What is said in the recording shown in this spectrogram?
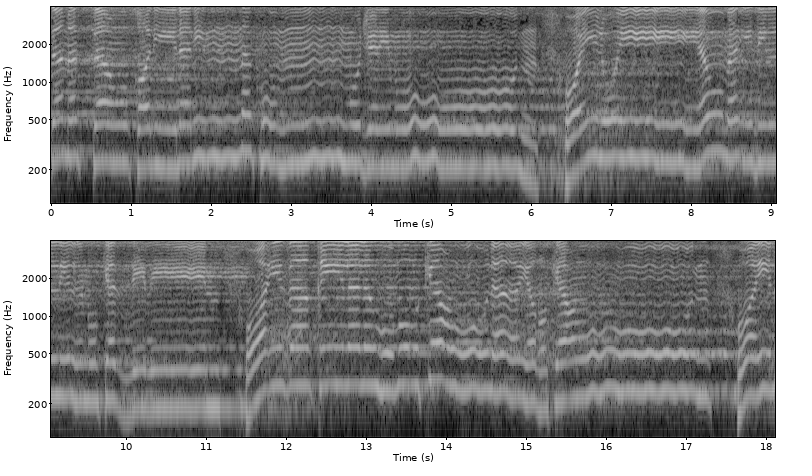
كلوا وتمتعوا قليلا إنكم مجرمون. ويل يومئذ للمكذبين. وإذا قيل لهم اركعوا لا يركعون. ويل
